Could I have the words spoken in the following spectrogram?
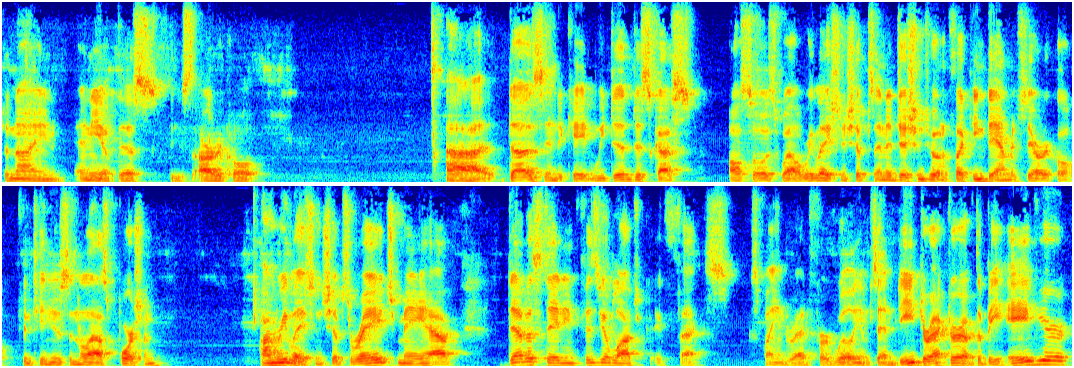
denying any of this. This article uh, does indicate, we did discuss also as well, relationships. In addition to inflicting damage, the article continues in the last portion on relationships. Rage may have devastating physiologic effects explained Redford Williams, MD, director of the Behavior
